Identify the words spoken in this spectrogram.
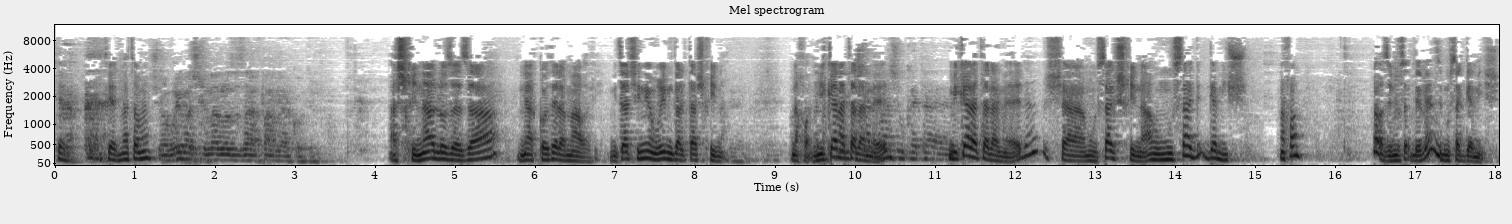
כן, כן, מה אתה אומר? שאומרים השכינה לא זזה אף פעם מהכותל. השכינה לא זזה מהכותל המערבי. מצד שני אומרים גלתה שכינה. נכון, מכאן אתה למד. מכאן אתה למד שהמושג שכינה הוא מושג גמיש, נכון? לא, זה מושג, באמת זה מושג גמיש.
